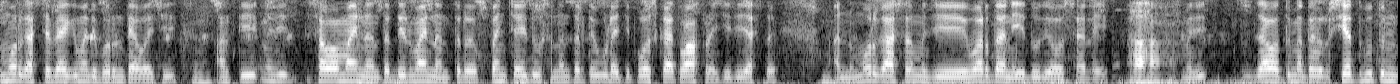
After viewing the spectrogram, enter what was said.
मुरघासच्या बॅगेमध्ये भरून ठेवायची. आणि ती म्हणजे सव्वा महिन्यानंतर दीड महिन्यानंतर पंचेचाळीस दिवसानंतर ते उघडायची. पोस काळात वापरायची ती जास्त. आणि मुरगा असं म्हणजे वरदान आहे दूध व्यवसायाला. हा हा म्हणजे जेव्हा तुम्ही आता शेत गुतून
